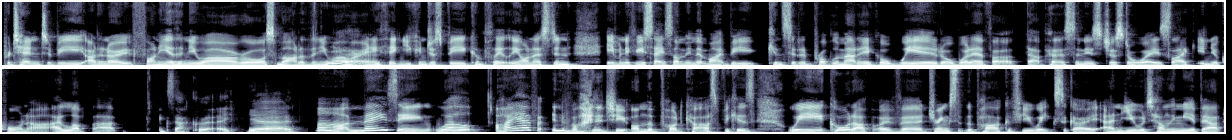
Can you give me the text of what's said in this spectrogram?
pretend to be, I don't know, funnier than you are or smarter than you yeah. are or anything. You can just be completely honest and even if you say something that might be considered problematic or weird or whatever, that person is just always like in your corner. I love that. Exactly. Yeah. Oh, amazing. Well, I have invited you on the podcast because we caught up over drinks at the park a few weeks ago and you were telling me about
